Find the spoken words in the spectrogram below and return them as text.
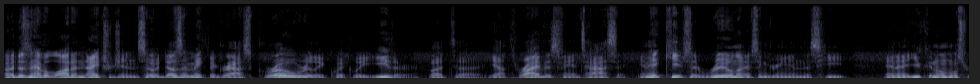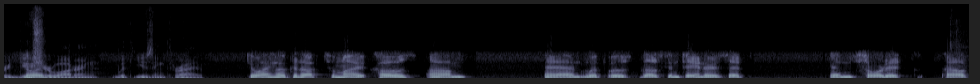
uh, it doesn't have a lot of nitrogen, so it doesn't make the grass grow really quickly either. But uh, yeah, Thrive is fantastic, and it keeps it real nice and green in this heat. And uh, you can almost reduce I- your watering with using Thrive. do I hook it up to my hose um, and with those, those containers that can sort it out?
